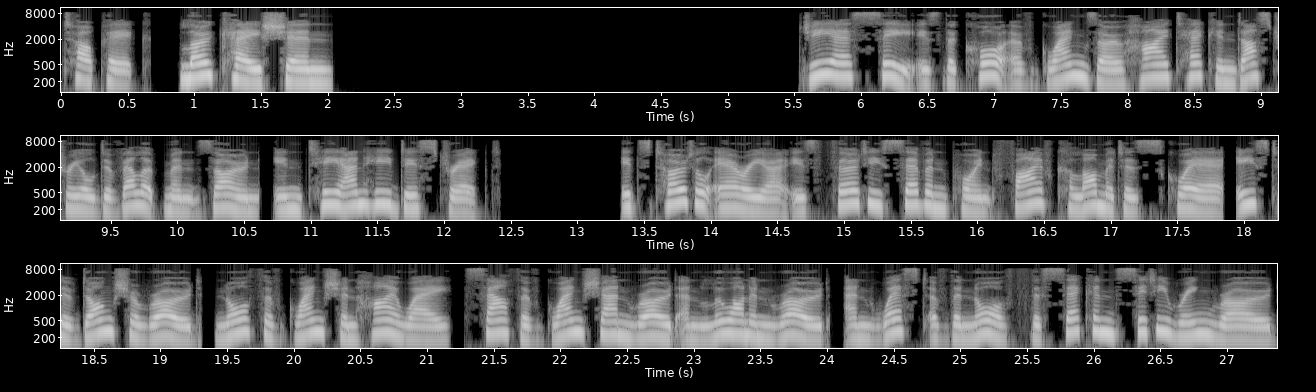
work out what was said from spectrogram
Topic: Location. GSC is the core of Guangzhou High-Tech Industrial Development Zone, in Tianhe District. Its total area is 37.5 km square, east of Dongsha Road, north of Guangshan Highway, south of Guangshan Road and Luonan Road, and west of the north the Second City Ring Road.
